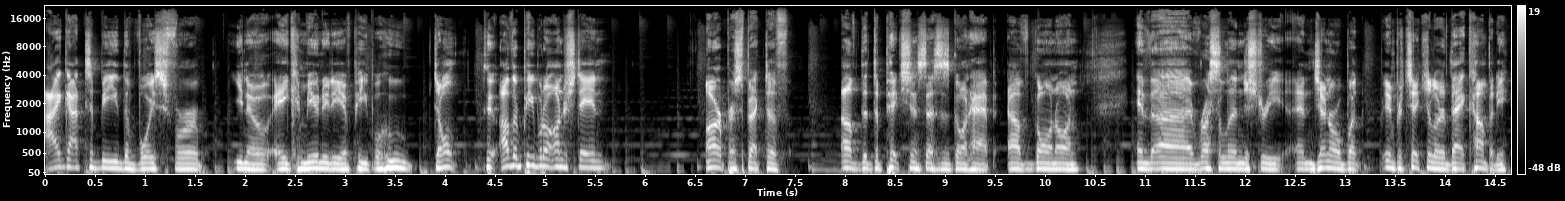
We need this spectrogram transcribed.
I got to be the voice for, you know, a community of people who don't, other people don't understand our perspective of the depictions that is going to happen of going on in the uh, wrestling industry in general, but in particular that company.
